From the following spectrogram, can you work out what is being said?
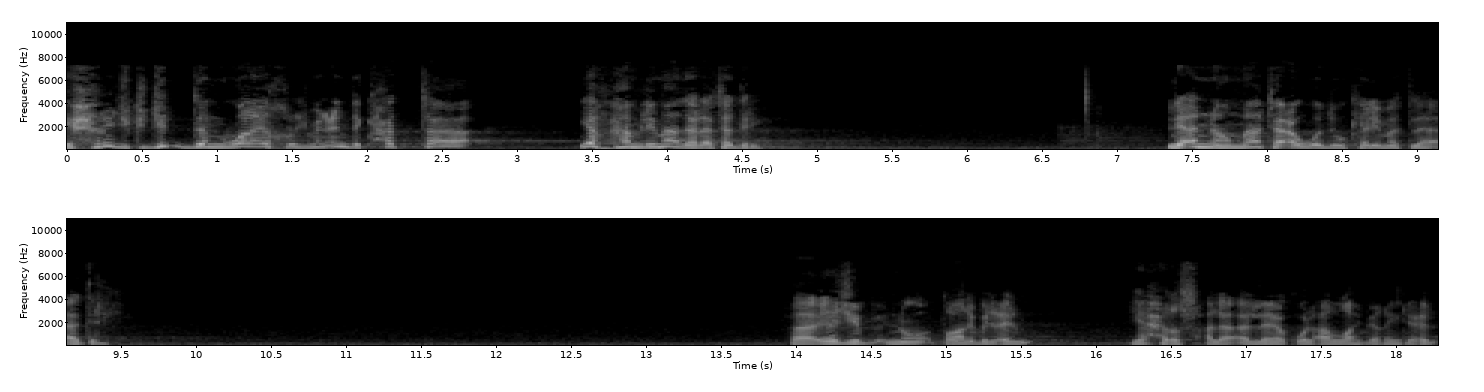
يحرجك جدا ولا يخرج من عندك حتى يفهم لماذا لا تدري. لأنهم ما تعودوا كلمة لا أدري. فيجب أنه طالب العلم يحرص على ألا يقول على الله بغير علم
